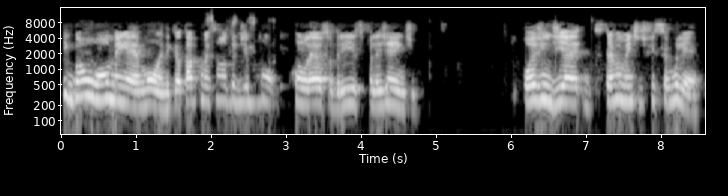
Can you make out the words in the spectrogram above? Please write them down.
igual o homem é, Mônica. Eu tava conversando outro dia uhum. com, com o Léo sobre isso, falei, gente, hoje em dia é extremamente difícil ser mulher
